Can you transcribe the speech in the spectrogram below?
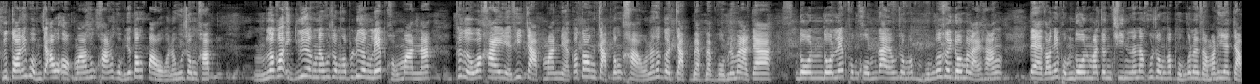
คือตอนที่ผมจะเอาออกมาทุกครั้งผมจะต้องเป่าก่อนนะผู้ชมครับแล้วก็อีกเรื่องนะผู้ชมครับเรื่องเล็บของมันนะถ้าเกิดว่าใครเนี่ยที่จับมันเนี่ยก็ต้องจับตรงเขานะถ้าเกิดจับแบบแบบผมเนี่ยมันอาจจะโดนโดนเล็บคมๆได้นะผู้ชมครับผมผมก็เคยโดนมาหลายครั้ง แต่ตอนนี้ผมโดนมาจนชินแล้วนะผู้ชมครับ ผมก็เลยสามารถที่จะจับ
